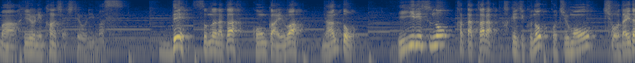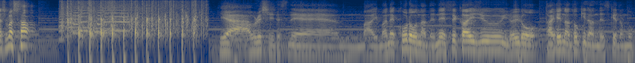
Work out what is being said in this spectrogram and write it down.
まあ、非常に感謝しております。でそんな中今回はなんとイギリスの方から掛け軸のご注文を頂戴いたしました。いやー嬉しいですね、まあ、今ねコロナでね世界中いろいろ大変な時なんですけども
